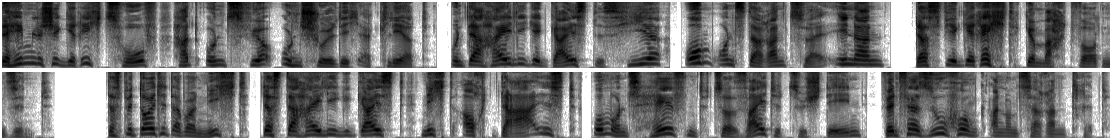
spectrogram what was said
Der himmlische Gerichtshof hat uns für unschuldig erklärt, und der Heilige Geist ist hier, um uns daran zu erinnern, dass wir gerecht gemacht worden sind. Das bedeutet aber nicht, dass der Heilige Geist nicht auch da ist, um uns helfend zur Seite zu stehen, wenn Versuchung an uns herantritt.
